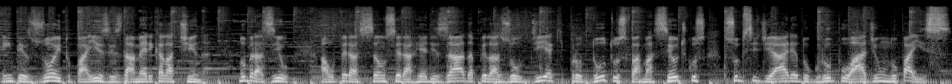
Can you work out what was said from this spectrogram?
em 18 países da América Latina. No Brasil, a operação será realizada pela Zodiac Produtos Farmacêuticos, subsidiária do grupo Adium no país.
